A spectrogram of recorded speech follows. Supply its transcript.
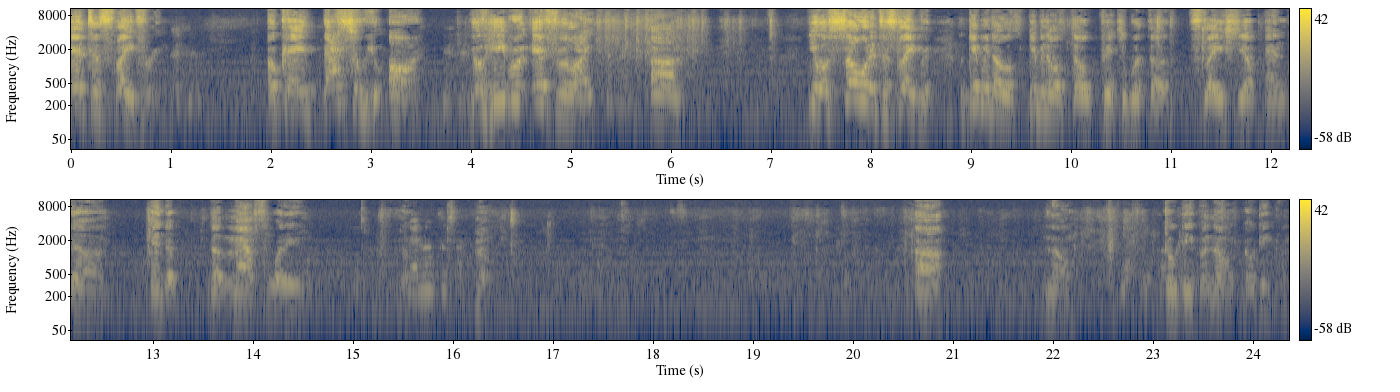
into slavery. Okay? That's who you are. You're a Hebrew Israelite. Um, you were sold into slavery. Give me those. Give me those. Those pictures with the slave ship and the and the the maps. What Ganun to sir. no. Uh, no. Go deeper. No, go deeper.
